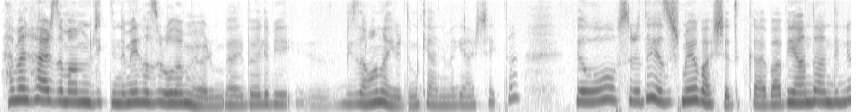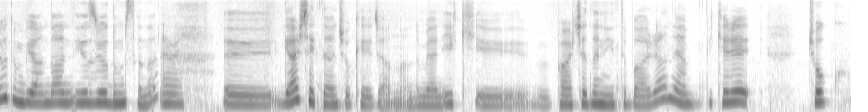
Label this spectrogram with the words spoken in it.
hemen her zaman müzik dinlemeye hazır olamıyorum. Böyle böyle bir bir zaman ayırdım kendime gerçekten. Ve o sırada yazışmaya başladık galiba. Bir yandan dinliyordum bir yandan yazıyordum sana. Evet. Ee, gerçekten çok heyecanlandım. Yani ilk e, parçadan itibaren yani bir kere çok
